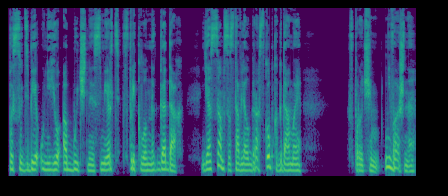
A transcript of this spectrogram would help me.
«По судьбе у нее обычная смерть в преклонных годах. Я сам составлял гороскоп, когда мы... Впрочем, неважно».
